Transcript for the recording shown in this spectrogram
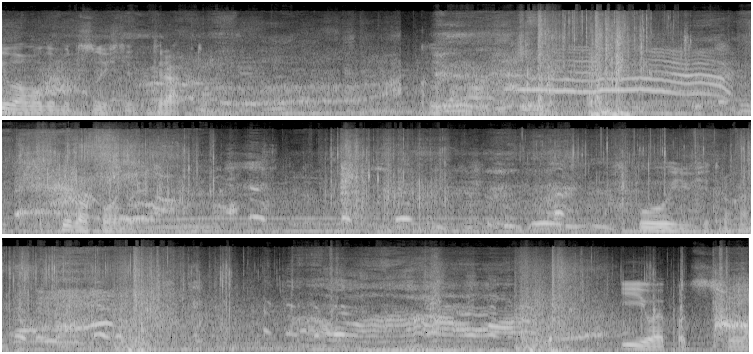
Chyba mogę odsunąć ten traktor. Kurde. Chyba po nim. Spóźnił się trochę. I łeb odstrzelony.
